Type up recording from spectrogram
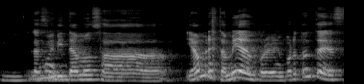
Y, Las bueno, invitamos a. Y a hombres también, porque lo importante es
